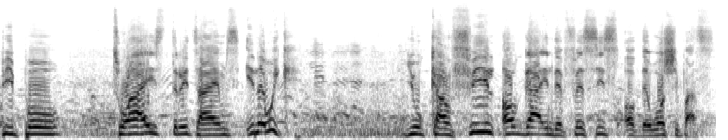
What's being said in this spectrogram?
people twice, three times in a week. You can feel hunger in the faces of the worshippers.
